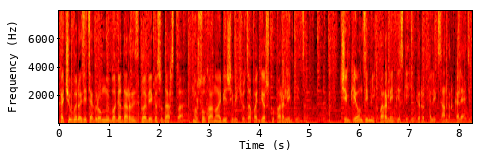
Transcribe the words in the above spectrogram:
Хочу выразить огромную благодарность главе государства Нурсултану Абишевичу за поддержку паралимпийцев. чемпион зимних Паралимпийских игр Александр Калядин.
